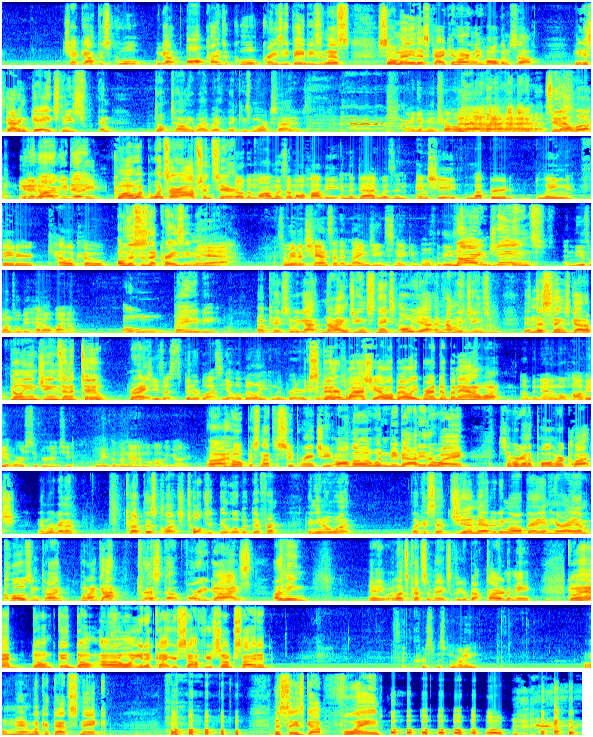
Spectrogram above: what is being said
check out this cool. We got all kinds of cool crazy babies in this. So many this guy can hardly hold himself. He just got engaged and he's and don't tell anybody but i think he's more excited. You're gonna get me in trouble now. see that look? He didn't argue did he? Come on what, what's our options here? So the mom was a mojave and the dad was an enchi leopard bling fader calico. Oh this is that crazy man. Yeah so we have a chance at a nine gene snake in both of these. Nine genes? Yeah. And these ones will be het albino. Oh, baby. Okay, so we got nine gene snakes. Oh, yeah, and how many genes? And this thing's got a billion genes in it, too, right? She's a spinner blast yellow belly, and we bred her to Spinner blast yellow belly bred to banana what? A banana Mojave or a super enchi. I believe the banana Mojave got her. Well, I hope it's not the super enchi, although it wouldn't be bad either way. So we're going to pull her clutch, and we're going to cut this clutch. Told you it'd be a little bit different. And you know what? Like I said, gym editing all day, and here I am, closing time. But I got dressed up for you guys. I mean, anyway, let's cut some eggs because you're about tired of me. Go ahead. Don't don't. I don't want you to cut yourself. You're so excited. It's like Christmas morning. Oh man, look at that snake. this thing's got flames.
